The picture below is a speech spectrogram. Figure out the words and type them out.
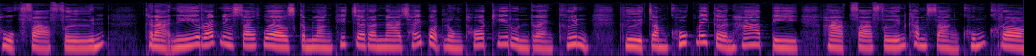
ถูกฝ่าฝืน ขณะนี้รัฐนิวเซาท์เวลส์กำลังพิจารณาใช้บทลงโทษที่รุนแรงขึ้น คือจำคุกไม่เกิน 5 ปี หากฝ่าฝืนคำสั่งคุ้มครอง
